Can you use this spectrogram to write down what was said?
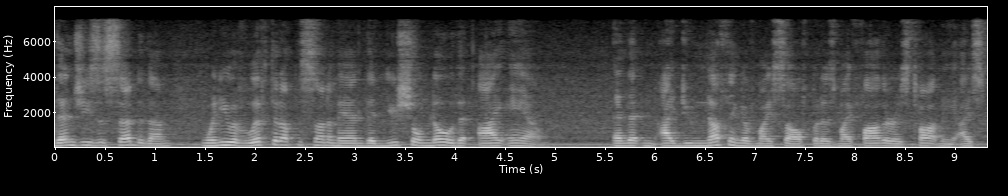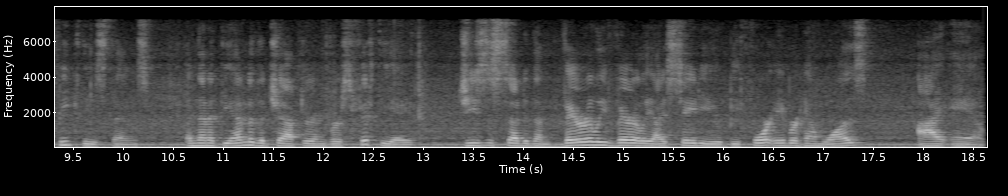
Then Jesus said to them, When you have lifted up the Son of Man, then you shall know that I am and that I do nothing of myself, but as my Father has taught me, I speak these things. And then at the end of the chapter, in verse 58, Jesus said to them, Verily, verily, I say to you, before Abraham was, I am.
